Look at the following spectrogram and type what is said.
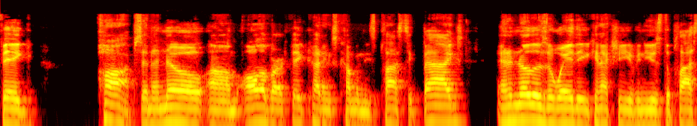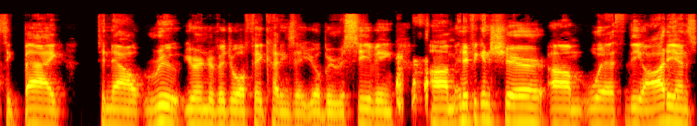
fig pops. And I know um, all of our fig cuttings come in these plastic bags, and I know there's a way that you can actually even use the plastic bag to now root your individual fig cuttings that you'll be receiving. Um, and if you can share um, with the audience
